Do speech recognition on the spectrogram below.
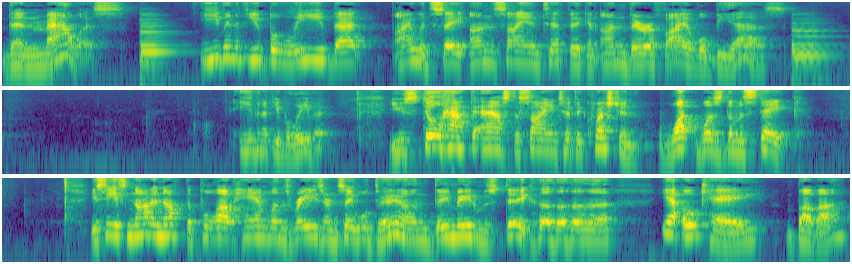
than malice, even if you believe that, I would say, unscientific and unverifiable BS, even if you believe it, you still have to ask the scientific question what was the mistake? You see, it's not enough to pull out Hanlon's razor and say, well, Dan, they made a mistake. yeah, okay, Bubba,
